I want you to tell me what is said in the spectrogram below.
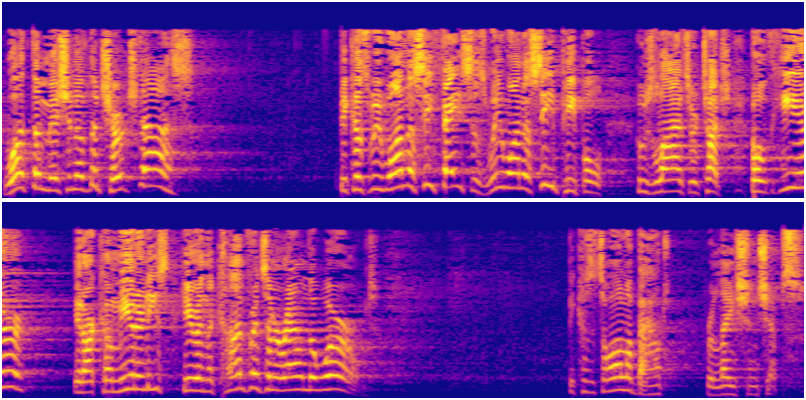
what the mission of the church does. Because we want to see faces, we want to see people whose lives are touched, both here in our communities, here in the conference, and around the world. Because it's all about relationships.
